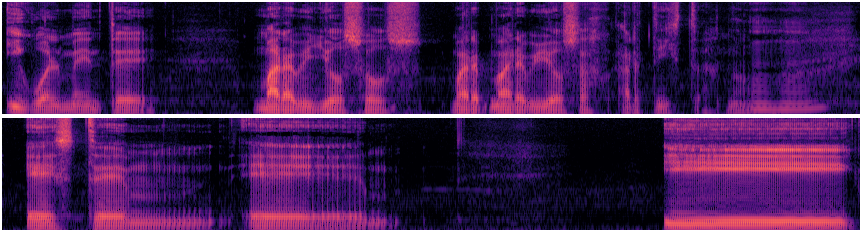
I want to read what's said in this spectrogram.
igualmente maravillosos, mar- maravillosas artistas. ¿no? Este, mm, eh, y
